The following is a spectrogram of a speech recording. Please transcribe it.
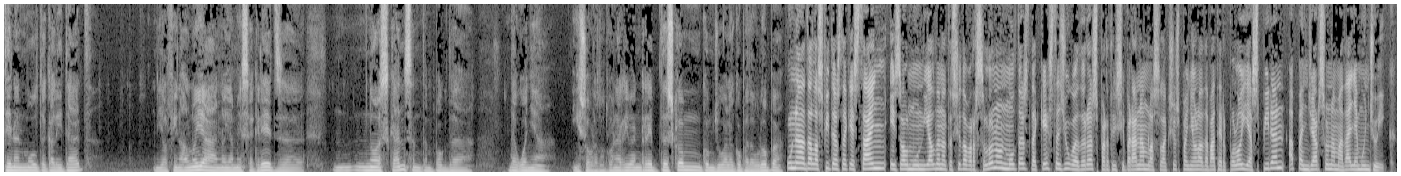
tenen molta qualitat i al final no hi ha, no hi ha més secrets. Eh, no es cansen tampoc de, de guanyar i sobretot quan arriben reptes com, com jugar a la Copa d'Europa. Una de les fites d'aquest any és el Mundial de Natació de Barcelona, on moltes d'aquestes jugadores participaran amb la selecció espanyola de waterpolo i aspiren a penjar-se una medalla a Montjuïc.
